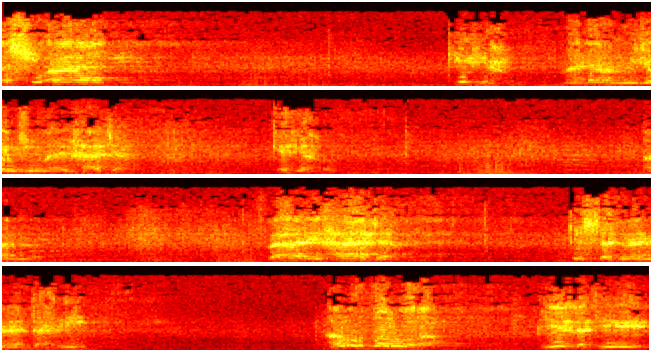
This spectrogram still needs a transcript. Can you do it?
السؤال كيف يحرم؟ ما دام يجوزون للحاجة كيف يحرم؟ فهل الحاجة تستثنى من التحريم؟ أو الضرورة هي التي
